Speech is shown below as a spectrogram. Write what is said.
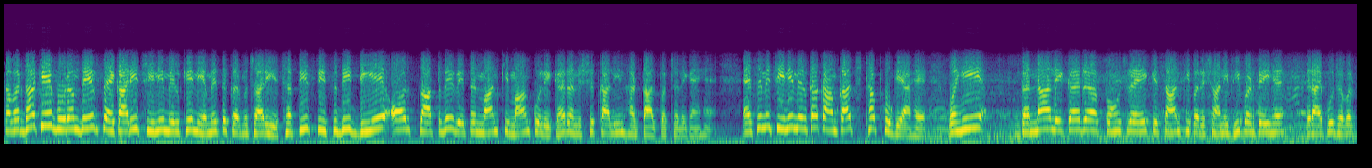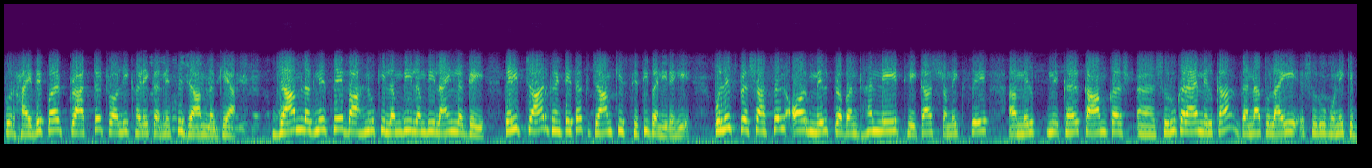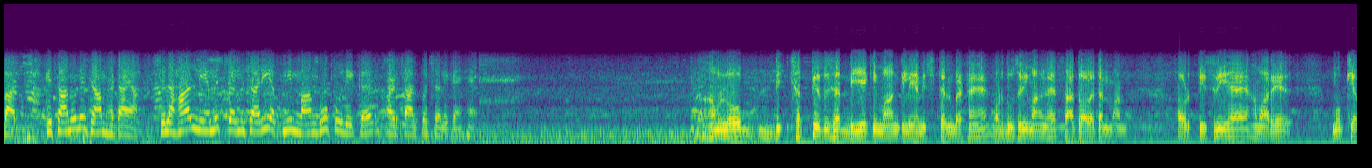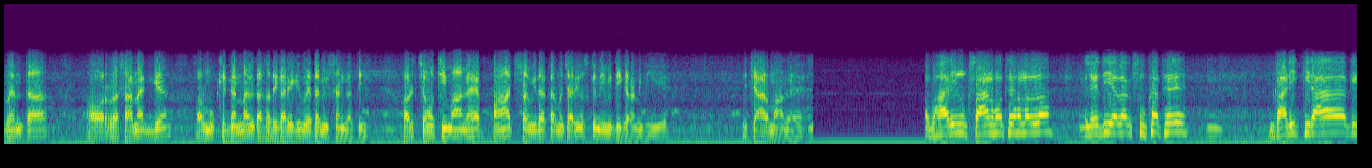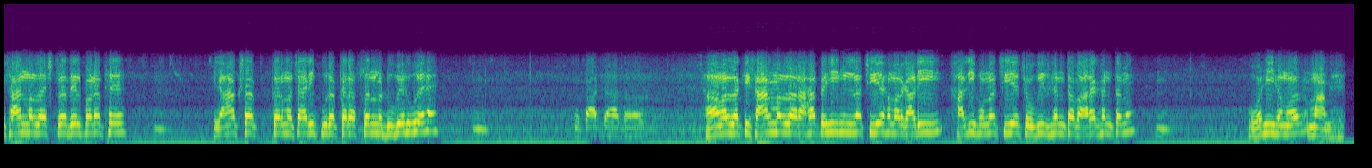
कवर्धा के बोरमदेव सहकारी चीनी मिल के नियमित कर्मचारी 36 फ़ीसदी डीए और सातवें वेतनमान की मांग को लेकर अनिश्चितकालीन हड़ताल पर चले गए हैं। ऐसे में चीनी मिल का कामकाज ठप हो गया है। वहीं गन्ना लेकर पहुँच रहे किसान की परेशानी भी बढ़ गई है। रायपुर जबलपुर हाईवे पर ट्रैक्टर ट्रॉली खड़े करने से जाम लग गया। जाम लगने से वाहनों की लंबी लंबी लाइन लग गई। करीब चार घंटे तक जाम की स्थिति बनी रही। पुलिस प्रशासन और मिल प्रबंधन ने ठेका श्रमिक से मिल कर काम का शुरू कराया मिल का। गन्ना तुलाई शुरू होने के बाद किसानों ने जाम हटाया। फ़िलहाल नियमित कर्मचारी अपनी मांगों को लेकर हड़ताल पर चले गए हैं। हम लोग छत्तीस प्रतिशत डीए की मांग के लिए अनिश्चित बैठे हैं और दूसरी मांग है सातवां वेतनमान और तीसरी है हमारे मुख्य अभियंता और रसायनज्ञ और मुख्य गन्ना विकास अधिकारी की वेतन विसंगति। और चौथी मांग है पाँच संविदा कर्मचारी उसके नियमितीकरण के लिए। ये चार मांग है। भारी नुकसान होते हमला लेदी अलग सुखत है। गाड़ी किराया किसान मतलब एक्स्ट्रा देल पड़े थे यहाँ अक्सर कर्मचारी पूरा करप्शन में डूबे हुए हैं। तो हाँ मतलब किसान मतलब राहत ही मिलना चाहिए हमारे गाड़ी खाली होना चाहिए 24 घंटा 12 घंटा में। वही हमार मांग है।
